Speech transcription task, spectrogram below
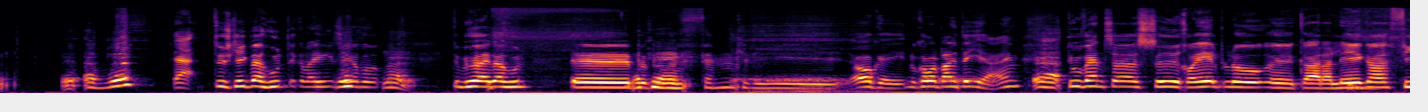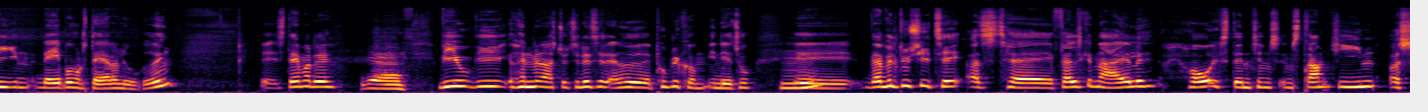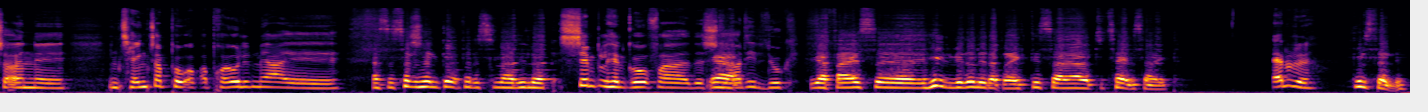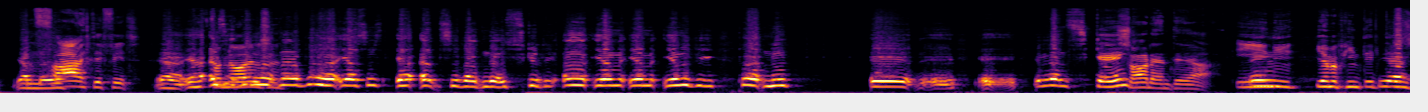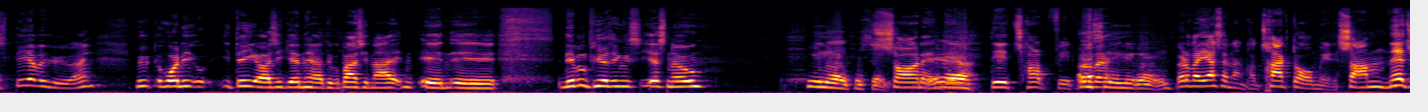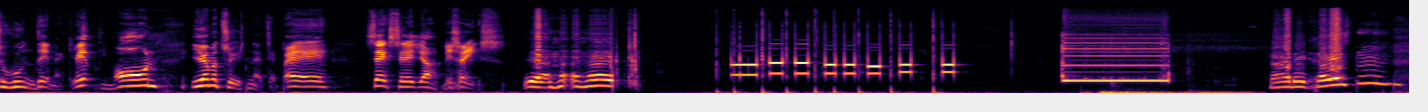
Øh, Er wuff? Ja, du skal ikke være hund, det kan du være helt sikker på. Nej. Du behøver ikke være hund. Øh, Okay. Hvad fanden kan vi... Okay, nu kommer der bare en idé her, ikke? Ja. Du er vant til at sidde i royalblå, øh, gøre dig lækker, fin, naboens datter lukket, ikke? Øh, stemmer det? Ja. Vi, vi henvender os jo til lidt til et andet øh, publikum i Netto. Mm. Øh, hvad vil du sige til at tage falske negle, hår extensions, en stram jean og så en, øh, en tanktop på og, og prøve lidt mere øh, Altså simpelthen gå for det slutty look. simpelthen gå the Ja. slutty look. Jeg er faktisk øh, helt vidderligt oprigtig, så jeg er totalt psyched. Er du det? Fuldstændig. Jeg er med. Ej, det er fedt. Ja, jeg har altid, Fornøjelse. prøv prøv høre, jeg synes, jeg har altid været den der uskyldige, åh, hjemme, hjemme, hjemmepige, prøv nu, øh, øh, øh, jeg vil være en skank. Sådan der. Enig. Hjemmepin, det er det, det, jeg vil høre, ikke? Nu hurtig idé også igen her. Du kan bare sige nej. En, en øh, nipple piercings, yes, no. 100 procent. Sådan Ja. der. Det er top fedt. Ved du, hvad, nogle i røven. ved du hvad, jeg sender en kontrakt over med det samme. Nettohunden, den er glemt i morgen. Irma-tøsen er tilbage. Seks sælger, vi ses. Ja, he- hej. Hej, det er Christen.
